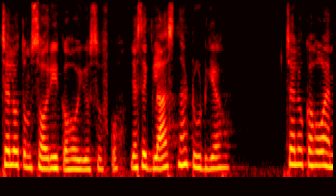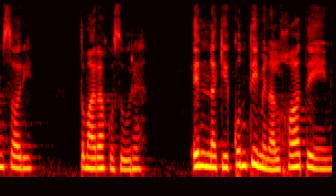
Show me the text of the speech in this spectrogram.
چلو تم سوری کہو یوسف کو، جیسے گلاس نہ ٹوٹ گیا ہو۔ چلو کہو ایم سوری تمہارا قصور ہے۔ ان کی کنتی من الخواتین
